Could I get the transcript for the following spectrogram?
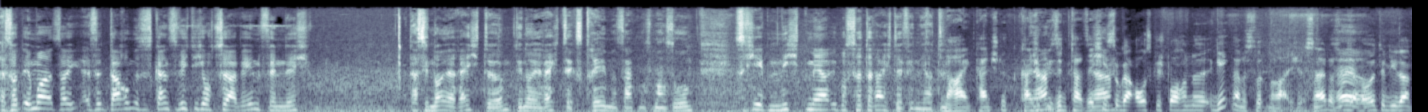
Es wird immer, also darum ist es ganz wichtig auch zu erwähnen, finde ich, dass die neue Rechte, die neue Rechtsextreme, sagen wir es mal so, sich eben nicht mehr über das Dritte Reich definiert. Nein, kein Stück. Kein Ja? Stück. Die sind tatsächlich Ja. sogar ausgesprochene Gegner des Dritten Reiches. Ne? Das sind Ja, ja, ja. Leute, die dann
